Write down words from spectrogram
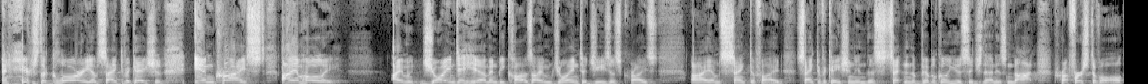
And here's the glory of sanctification in Christ, I am holy. I am joined to Him, and because I am joined to Jesus Christ, I am sanctified. Sanctification in this in the biblical usage then is not first of all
